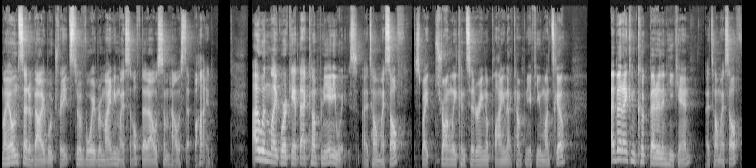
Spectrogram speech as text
my own set of valuable traits to avoid reminding myself that I was somehow a step behind. I wouldn't like working at that company anyways, I tell myself, despite strongly considering applying that company a few months ago. I bet I can cook better than he can, I tell myself,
